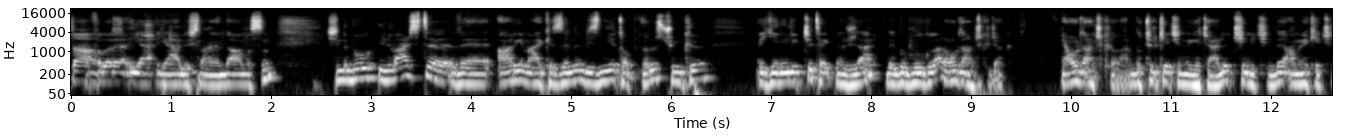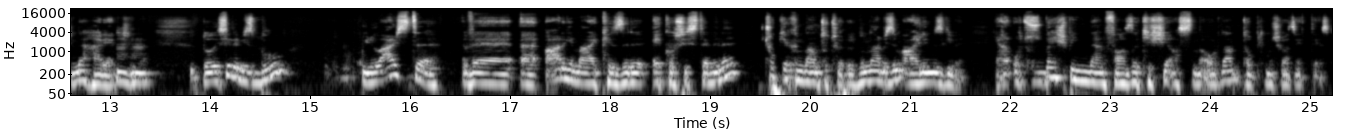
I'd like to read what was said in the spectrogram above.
Dağılmasın kafalara yer, hiç. yerleşsin aynen dağılmasın. Şimdi bu üniversite ve ARGE merkezlerini biz niye topluyoruz? Çünkü e, yenilikçi teknolojiler ve bu bulgular oradan çıkacak. Ya oradan çıkıyorlar. Bu Türkiye için de geçerli, Çin için de, Amerika için de, her yer için de. Dolayısıyla biz bu üniversite ve e, ARGE merkezleri ekosistemini çok yakından tutuyoruz. Bunlar bizim ailemiz gibi. Yani 35 binden fazla kişi aslında oradan toplamış vaziyetteyiz.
